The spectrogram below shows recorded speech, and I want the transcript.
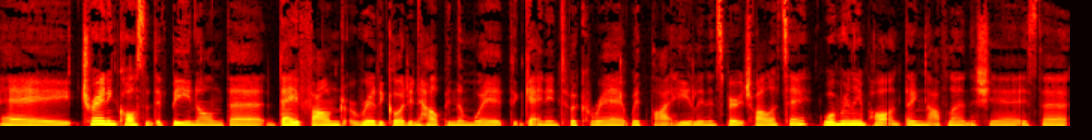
a training course that they've been on that they found really good in helping them with getting into a career with like healing and spirituality. One really important thing that I've learned this year is that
